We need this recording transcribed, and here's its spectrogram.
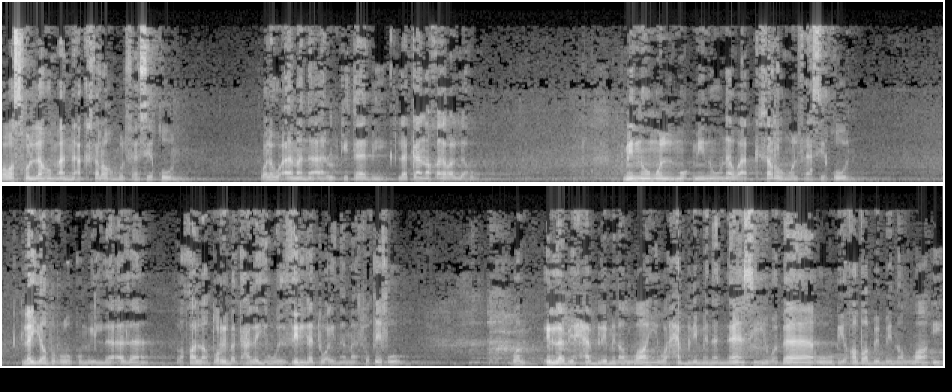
ووصف لهم أن أكثرهم الفاسقون ولو آمن أهل الكتاب لكان خيرا لهم. منهم المؤمنون وأكثرهم الفاسقون. لن يضروكم إلا أذى وقال ضربت عليهم الذلة أينما ثقفوا إلا بحبل من الله وحبل من الناس وباءوا بغضب من الله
